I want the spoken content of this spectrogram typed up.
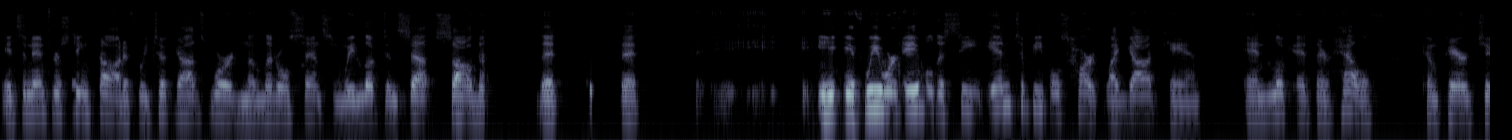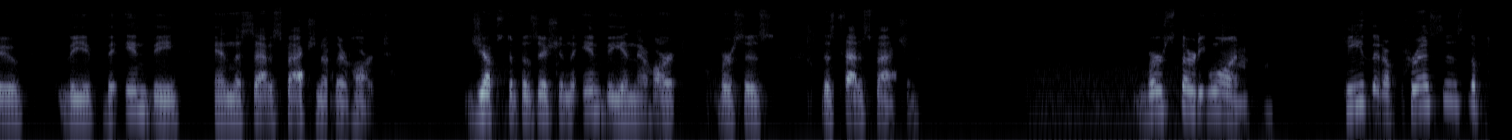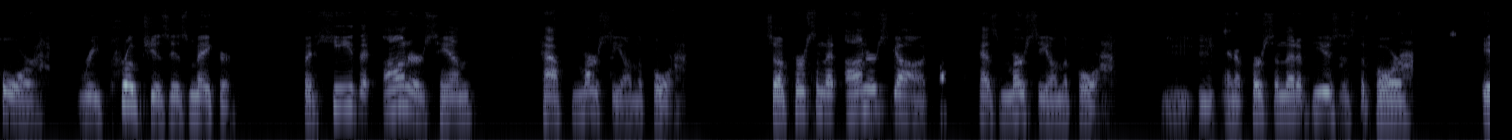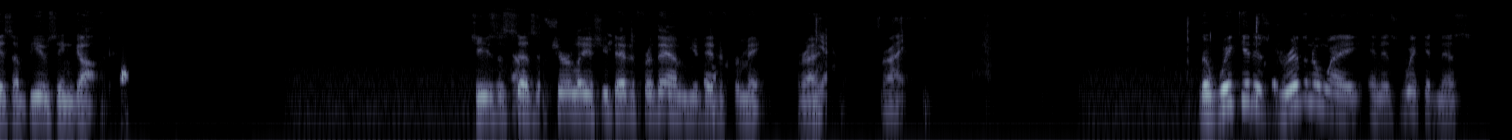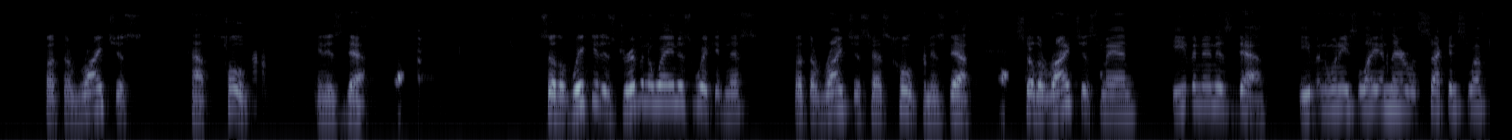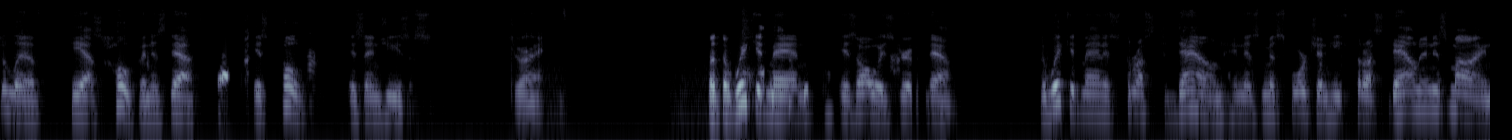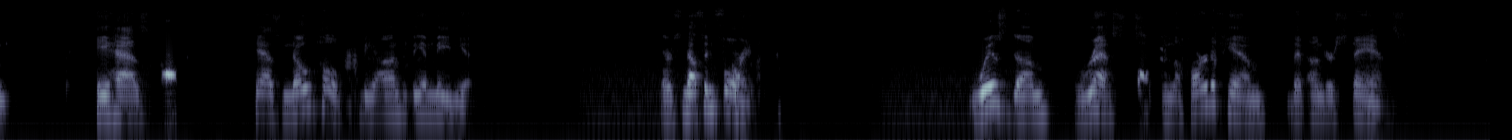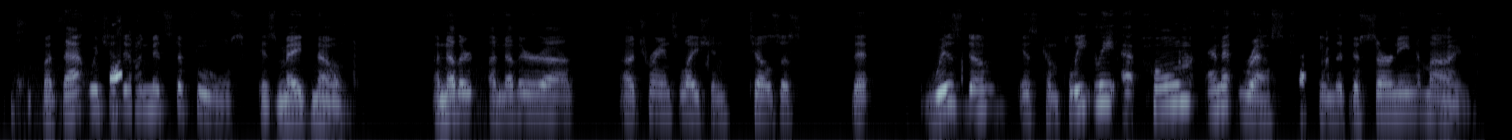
It's an interesting thought. If we took God's word in the literal sense and we looked and saw, saw that that that if we were able to see into people's heart like God can and look at their health compared to the the envy and the satisfaction of their heart. Juxtaposition the envy in their heart versus the satisfaction. Verse 31 he that oppresses the poor reproaches his maker but he that honors him hath mercy on the poor. So a person that honors god has mercy on the poor. Hmm and a person that abuses the poor is abusing God. Jesus says, As surely as you did it for them, you did it for me, right? Yeah. Right. The wicked is driven away in his wickedness, but the righteous hath hope in his death. So the wicked is driven away in his wickedness, but the righteous has hope in his death. So the righteous man, even in his death, even when he's laying there with seconds left to live, he has hope in his death. His hope is in Jesus. That's right. But the wicked man is always driven down. The wicked man is thrust down in his misfortune. He's thrust down in his mind. He has he has no hope beyond the immediate. There's nothing for him. Wisdom rests in the heart of him that understands. But that which is in the midst of fools is made known. Another another uh, uh, translation tells us that wisdom is completely at home and at rest in the discerning mind,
